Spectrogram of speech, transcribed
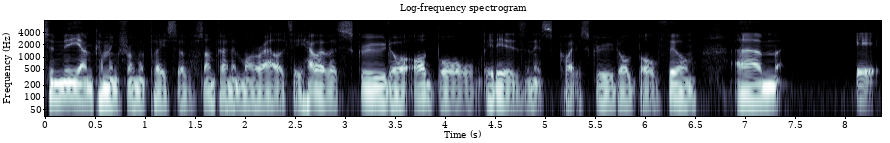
to me, I'm coming from a place of some kind of morality, however screwed or oddball it is, and it's quite a screwed, oddball film. Um, it,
